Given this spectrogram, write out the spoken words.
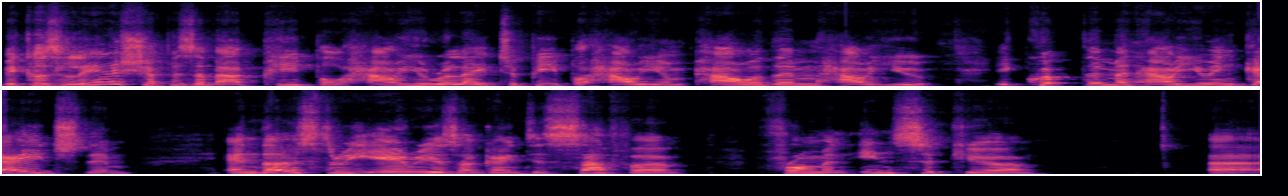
Because leadership is about people, how you relate to people, how you empower them, how you equip them, and how you engage them. And those three areas are going to suffer from an insecure uh,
